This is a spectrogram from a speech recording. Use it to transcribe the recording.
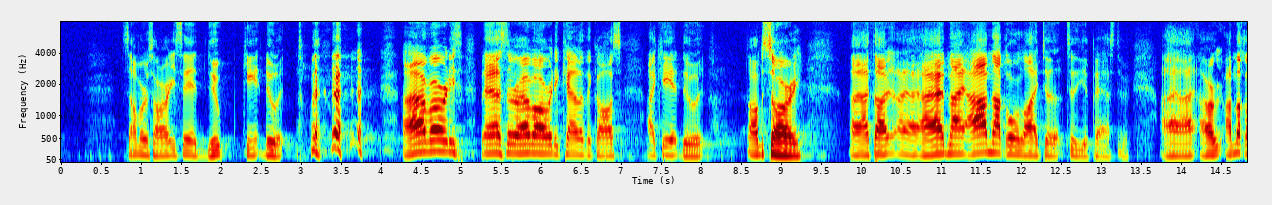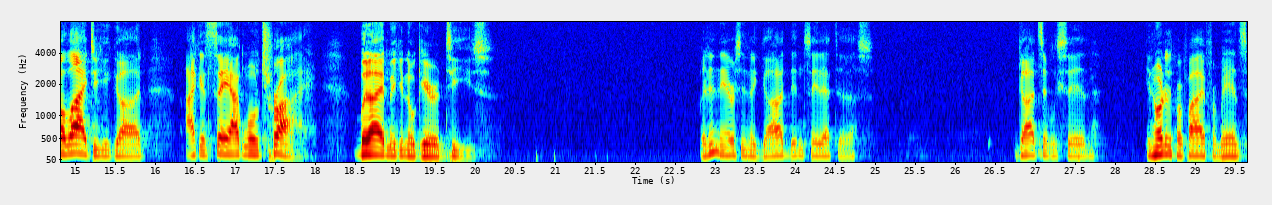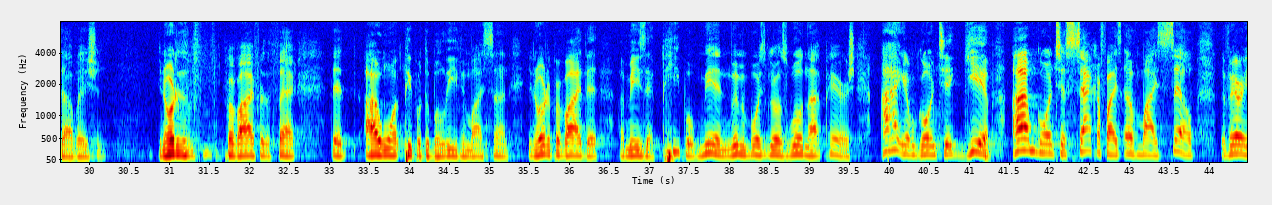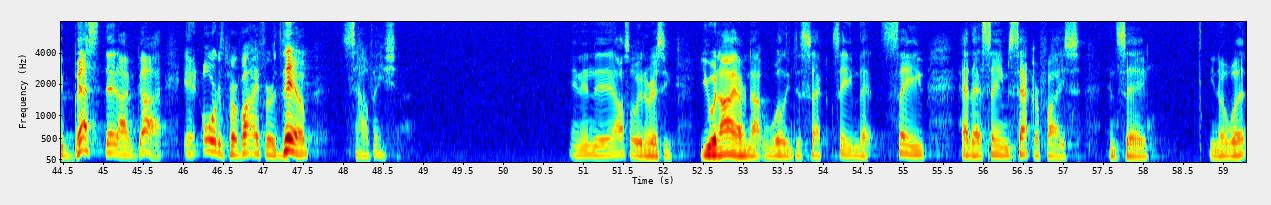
Us already said, nope, can't do it. I've already, Pastor, I've already counted the cost. I can't do it. I'm sorry. I, I thought I, am not. I'm not going to lie to, to you, Pastor. I, I, I'm not going to lie to you, God. I can say I'm going to try, but I ain't making no guarantees. But isn't it interesting that God didn't say that to us? God simply said, in order to provide for man's salvation, in order to provide for the fact that I want people to believe in my son, in order to provide that uh, means that people, men, women, boys, and girls will not perish, I am going to give. I'm going to sacrifice of myself the very best that I've got in order to provide for them salvation. And then also interesting, you and I are not willing to sac- that save have that same sacrifice and say, you know what?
